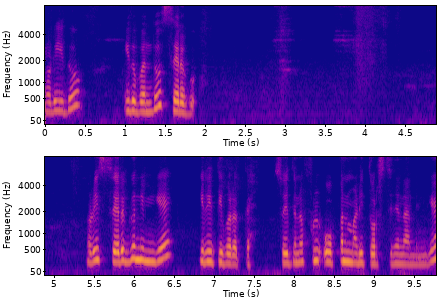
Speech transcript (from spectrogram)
ನೋಡಿ, ಇದು ಇದು ಬಂದು ಸೆರಗು. ನೋಡಿ, ಸೆರಗು ನಿಮಗೆ ಈ ರೀತಿ ಬರುತ್ತೆ. ಸೊ ಇದನ್ನ ಫುಲ್ ಓಪನ್ ಮಾಡಿ ತೋರಿಸ್ತೀನಿ ನಾನು ನಿಮಗೆ.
